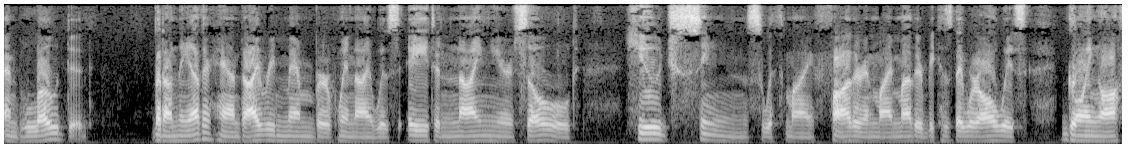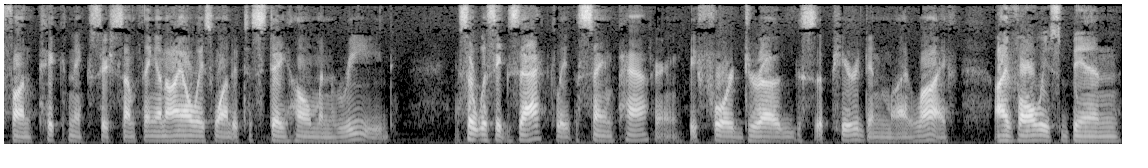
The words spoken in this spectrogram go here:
and loaded. But on the other hand, I remember when I was eight and nine years old huge scenes with my father and my mother because they were always going off on picnics or something, and I always wanted to stay home and read. So it was exactly the same pattern before drugs appeared in my life. I've always been,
